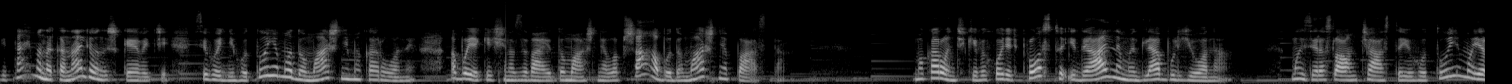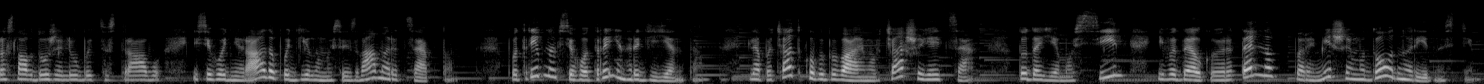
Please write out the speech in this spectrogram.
Вітаємо на каналі Онишкевичі. Сьогодні готуємо домашні макарони, або як їх ще називають домашня лапша або домашня паста. Макарончики виходять просто ідеальними для бульйона. Ми з Ярославом часто їх готуємо. Ярослав дуже любить цю страву, і сьогодні радо поділимося із вами рецептом. Потрібно всього три інгредієнта. Для початку вибиваємо в чашу яйце, додаємо сіль і виделкою ретельно перемішуємо до однорідності.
